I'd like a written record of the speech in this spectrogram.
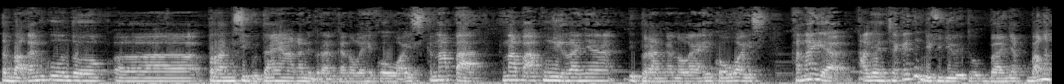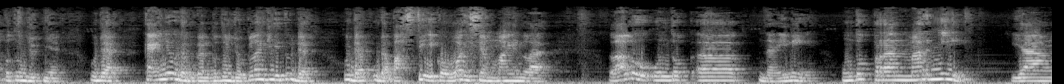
tebakanku untuk uh, peran si buta yang akan diperankan oleh Iko Uwais. Kenapa? Kenapa aku ngiranya diperankan oleh Iko Uwais? Karena ya kalian cek aja di video itu banyak banget petunjuknya. Udah kayaknya udah bukan petunjuk lagi itu udah udah udah pasti Iko Uwais yang main lah. Lalu untuk uh, nah ini untuk peran Marni yang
